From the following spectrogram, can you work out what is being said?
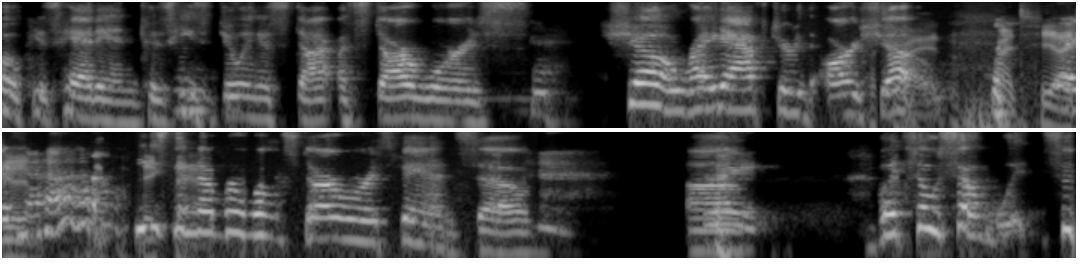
poke his head in because he's mm-hmm. doing a Star a Star Wars show right after our That's show. Right. right. Yeah, he's the number one Star Wars fan, so. Um, right. But so so so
